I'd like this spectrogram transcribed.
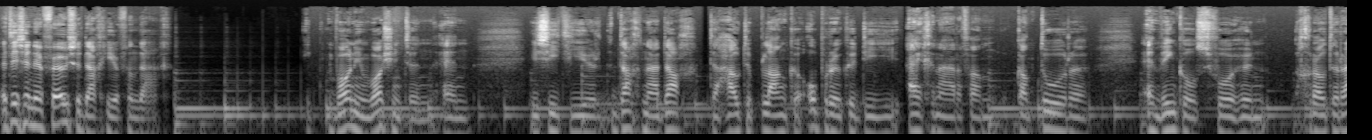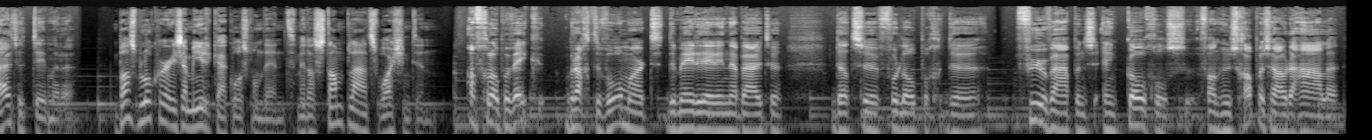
Het is een nerveuze dag hier vandaag. Ik woon in Washington en je ziet hier dag na dag de houten planken oprukken die eigenaren van kantoren en winkels voor hun grote ruiten timmeren. Bas Blokker is Amerika-correspondent met als standplaats Washington. Afgelopen week bracht de Walmart de mededeling naar buiten dat ze voorlopig de vuurwapens en kogels van hun schappen zouden halen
